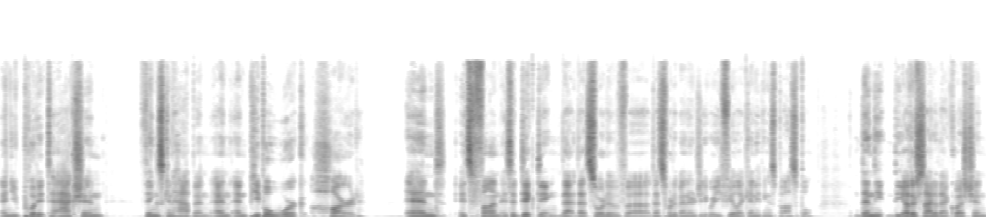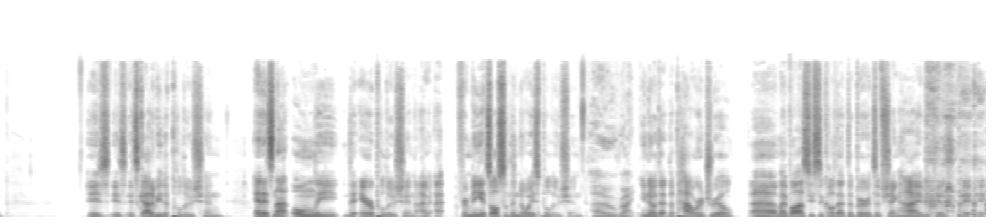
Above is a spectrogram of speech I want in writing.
and you put it to action, things can happen. And and people work hard, and it's fun. It's addicting. That that sort of uh, that sort of energy where you feel like anything is possible. Then the the other side of that question is is it's got to be the pollution. And it's not only the air pollution. I, I, for me, it's also the noise pollution. Oh, right. You know that the power drill. Uh, my boss used to call that the birds of Shanghai because it, it,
